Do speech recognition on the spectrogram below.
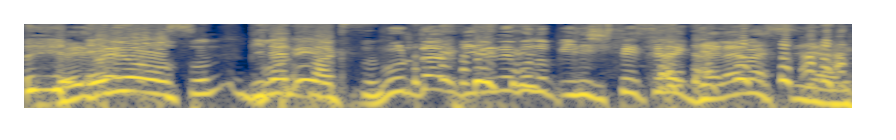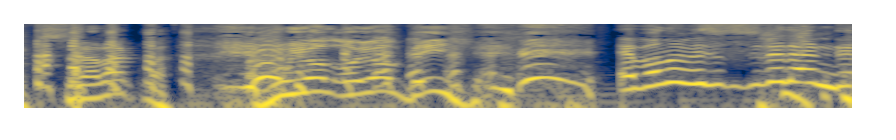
Beyza- evi olsun bilet baksın. Buradan birini bulup ilişki testine gelemezsin yani kusura bakma. Bu yol o yol değil. e bana Mesut Süre dendi.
